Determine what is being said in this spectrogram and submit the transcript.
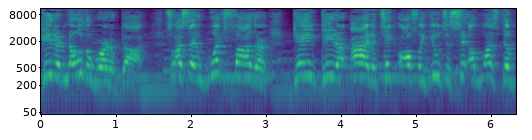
Peter knows the word of God. So I say, what father gave Peter eye to take off for you to sit amongst them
